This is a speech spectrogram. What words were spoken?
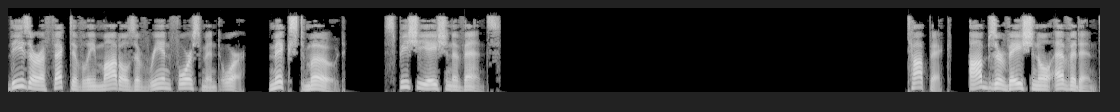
These are effectively models of reinforcement or mixed mode Speciation events Topic: Observational evidence.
